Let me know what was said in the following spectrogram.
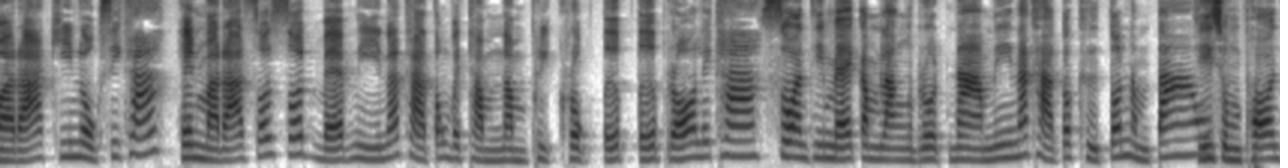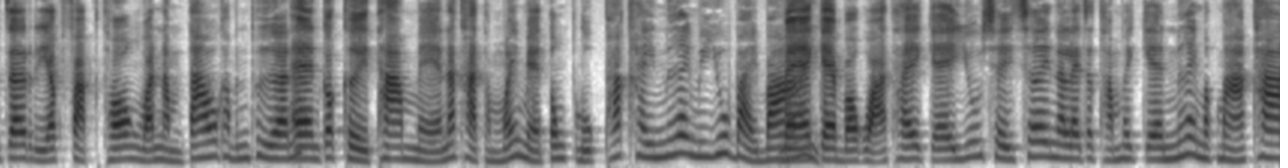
มาระขี้นกสิคะเห็นมาระสดๆแบบนี้นะคะ ต้องไปทำนำพริกครกเติบเติบๆรอเลยค่ะ ส่วนที่แม่กำลังรดน้ำนี่นะคะ ก็คือต้นน้ำเต้า ที่ชุมพรจะเรียกฝักทองว่าน้ำเต้าค่ะเพื่อนๆแอนก็เคยถามแม่นะคะทำไมแม่ต้องปลูกพักให้เหนื่อยมีอยู่บ่ายบ้างแม่แกบอกว่าไทยแกอยู่เฉยๆนั่นแหละจะทำให้แกเหนื่อยมากๆค่ะ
